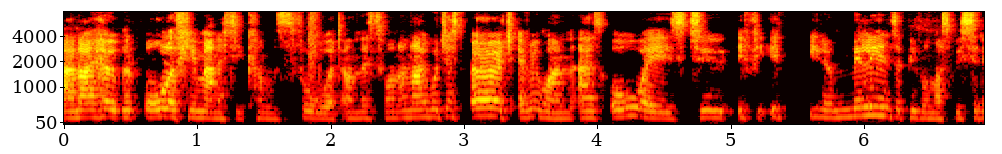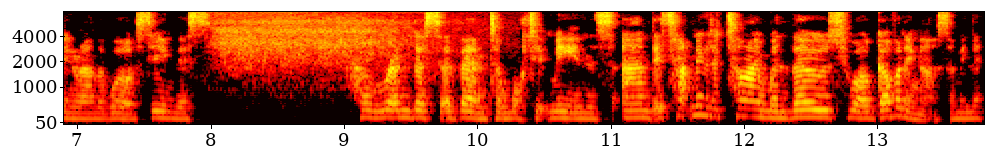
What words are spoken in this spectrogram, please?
and I hope that all of humanity comes forward on this one. And I would just urge everyone, as always, to if, if you know millions of people must be sitting around the world seeing this horrendous event and what it means, and it's happening at a time when those who are governing us, I mean,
